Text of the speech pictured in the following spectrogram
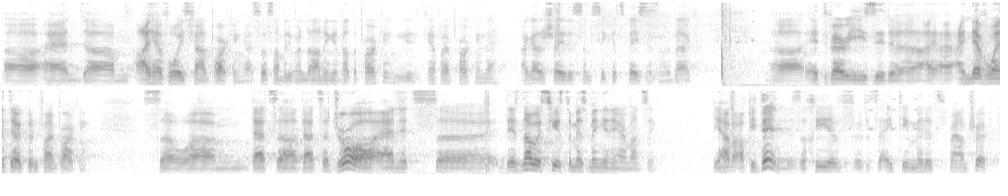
Uh, and um, I have always found parking. I saw somebody were nodding about the parking. You can't find parking there? I got to show you, there's some secret spaces in the back. Uh, it's very easy to. I, I, never went there, I couldn't find parking. So um, that's, a, that's a draw, and it's, uh, there's no excuse to miss Minyan here in. You have Apidin, there's a chiv if it's 18 minutes round trip.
